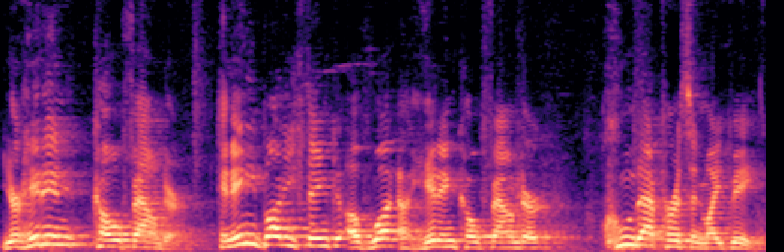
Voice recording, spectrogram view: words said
your hidden co founder. Can anybody think of what a hidden co founder, who that person might be?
